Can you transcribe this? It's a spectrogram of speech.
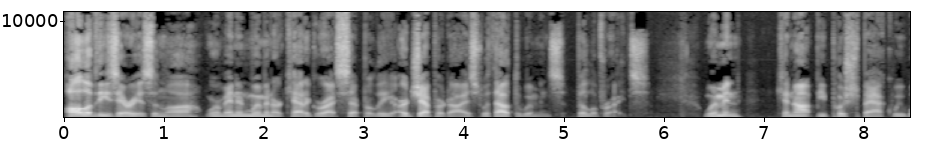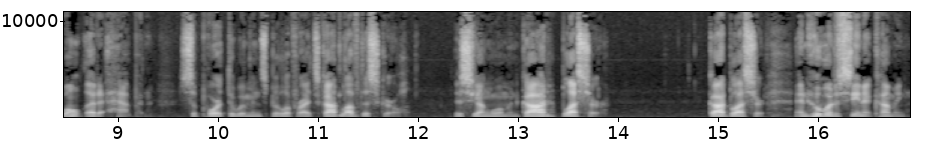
All of these areas in law, where men and women are categorized separately, are jeopardized without the Women's Bill of Rights. Women cannot be pushed back. We won't let it happen. Support the Women's Bill of Rights. God love this girl, this young woman. God bless her. God bless her. And who would have seen it coming?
